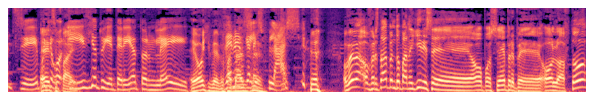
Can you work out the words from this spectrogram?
έτσι. Είπα Έτσι κι εγώ, πάει. η ίδια του η εταιρεία τον λέει. Ε, όχι βέβαια, Δεν φαντάζεσαι. έβγαλες flash. Ο, βέβαια, ο Verstappen το πανηγύρισε όπως έπρεπε όλο αυτό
